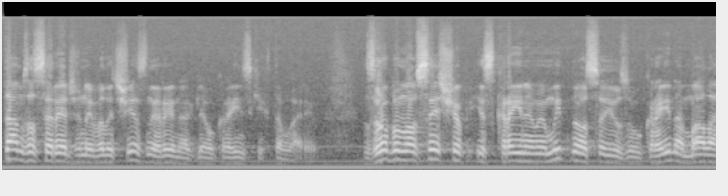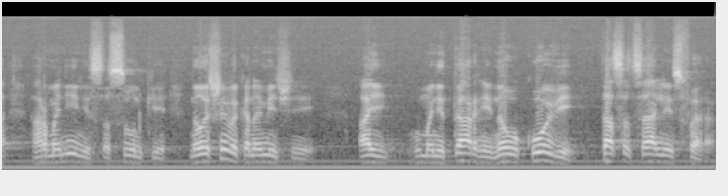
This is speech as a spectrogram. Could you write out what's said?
там зосереджений величезний ринок для українських товарів. Зробимо все, щоб із країнами митного союзу Україна мала гармонійні стосунки не лише в економічній, а й гуманітарній, науковій та соціальній сферах.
